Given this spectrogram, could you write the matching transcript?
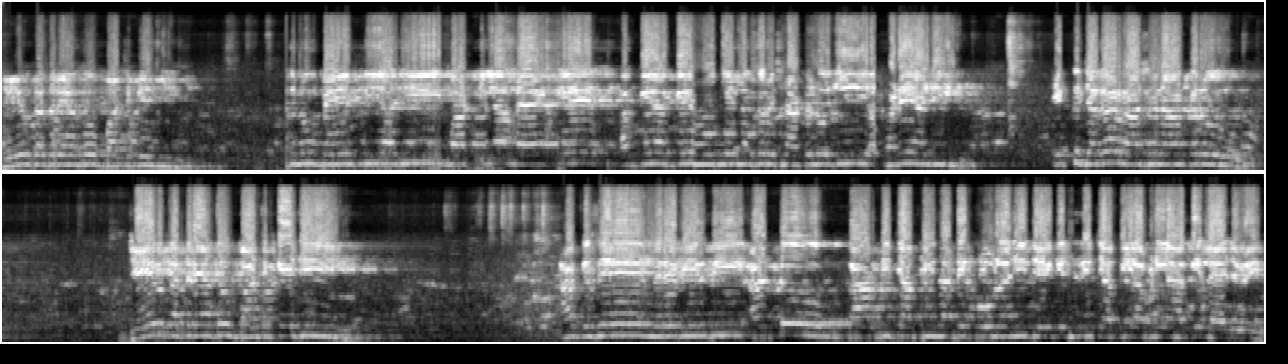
ਜੇਬ ਕਦਰਿਆਂ ਤੋਂ ਬਚ ਕੇ ਜੀ। ਨੂੰ ਬੇਨਤੀ ਆ ਜੀ ਬਾਟੀਆਂ ਲੈ ਕੇ ਅੱਗੇ ਅੱਗੇ ਹੋ ਕੇ ਲੰਗਰ ਛਕ ਲਓ ਜੀ ਖੜੇ ਆ ਜੀ। ਇੱਕ ਜਗ੍ਹਾ ਰਸ਼ ਨਾ ਕਰੋ। ਜੇਬ ਕਤਰਿਆਂ ਤੋਂ ਬਚ ਕੇ ਜੀ। ਆ ਕਿਸੇ ਮੇਰੇ ਵੀਰ ਦੀ ਆਟੋ ਕਾਰ ਦੀ ਚਾਬੀ ਸਾਡੇ ਕੋਲ ਹੈ ਜੀ, ਜੇ ਕਿਸੇ ਦੀ ਚਾਬੀ ਆਪਣੀ ਆ ਕੇ ਲੈ ਜਾਵੇ।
